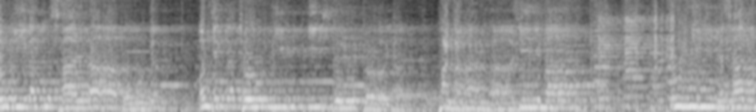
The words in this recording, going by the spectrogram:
마 갖고 살다 보면 언젠가 좋은 일이 있을 거야. 방황하지 마. 우리의 사는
